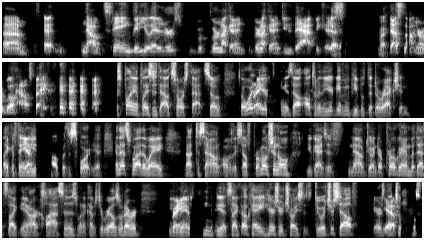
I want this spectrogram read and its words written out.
um, uh, now staying video editors we're not going to we're not going to do that because yeah, right. that's not in our wheelhouse but there's plenty of places to outsource that so so what right. you're saying is ultimately you're giving people the direction like if they yep. need help with the sport yeah and that's by the way not to sound overly self-promotional you guys have now joined our program but that's like in our classes when it comes to reels whatever you right. Seen, it's like, okay, here's your choices. Do it yourself. Here's yep. the tools.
